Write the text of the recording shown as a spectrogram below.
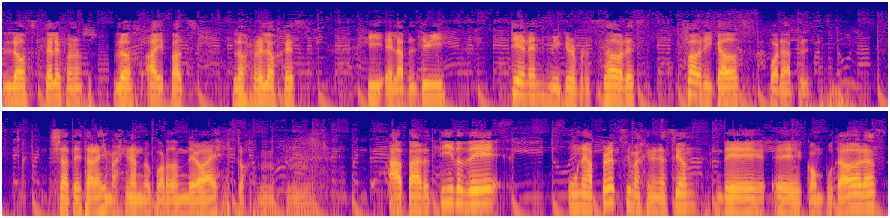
los teléfonos, los iPads, los relojes y el Apple TV tienen microprocesadores fabricados por Apple. Ya te estarás imaginando por dónde va esto a partir de una próxima generación de eh, computadoras,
